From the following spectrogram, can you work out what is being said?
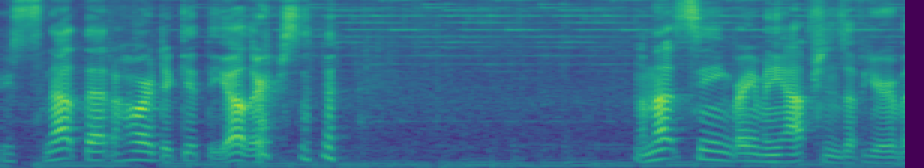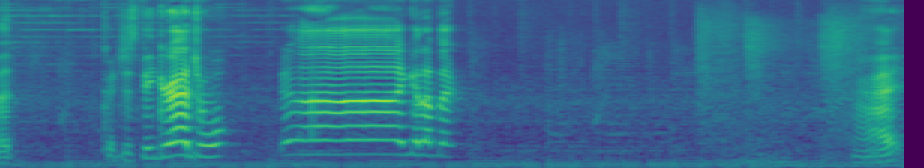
it's not that hard to get the others. I'm not seeing very many options up here, but could just be gradual. Uh, get up there. Alright,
